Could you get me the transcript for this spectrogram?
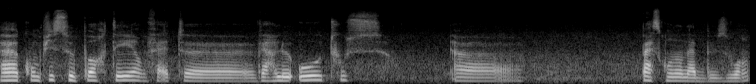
euh, qu'on puisse se porter en fait euh, vers le haut tous, parce qu'on en a besoin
